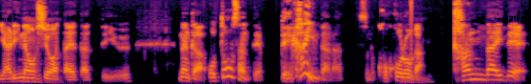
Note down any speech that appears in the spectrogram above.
やり直しを与えたっていう。なんか、お父さんってでかいんだな。その心が。寛大で、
